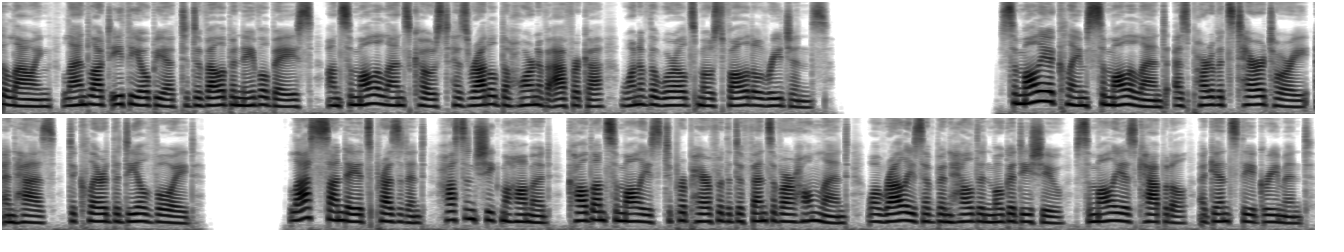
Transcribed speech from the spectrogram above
allowing landlocked Ethiopia to develop a naval base on Somaliland's coast has rattled the Horn of Africa, one of the world's most volatile regions. Somalia claims Somaliland as part of its territory and has declared the deal void. Last Sunday, its president, Hassan Sheikh Mohamud, called on Somalis to prepare for the defense of our homeland, while rallies have been held in Mogadishu, Somalia's capital, against the agreement.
